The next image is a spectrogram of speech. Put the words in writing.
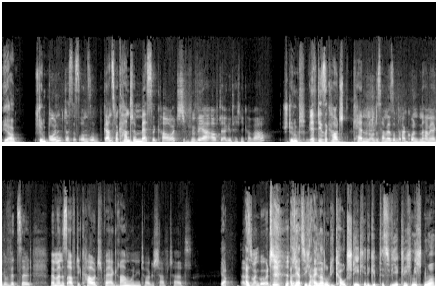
Ja, stimmt. Und das ist unsere ganz bekannte Messe-Couch. Wer auf der Agritechnica war, Stimmt. Wird diese Couch kennen und das haben ja so ein paar Kunden haben ja gewitzelt, wenn man es auf die Couch bei Agrarmonitor geschafft hat. Ja. Dann also, ist man gut. Also herzliche Einladung, die Couch steht hier, die gibt es wirklich, nicht nur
